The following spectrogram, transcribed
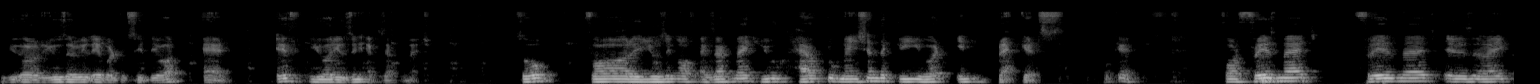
your user will able to see your ad if you are using exact match. So for using of exact match, you have to mention the keyword in brackets. Okay. For phrase match, phrase match is like,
